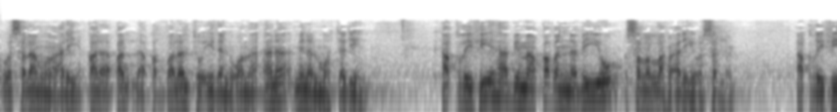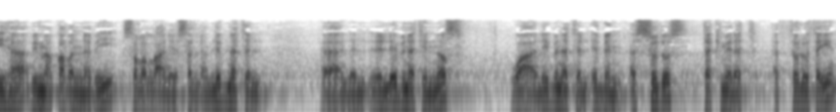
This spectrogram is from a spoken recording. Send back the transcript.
وسلامه عليه. قال لقد ضللت إذا وما أنا من المهتدين. أقضي فيها بما قضى النبي صلى الله عليه وسلم. أقضي فيها بما قضى النبي صلى الله عليه وسلم. لابنة آه، للابنة النصف ولابنة الابن السدس تكملة الثلثين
